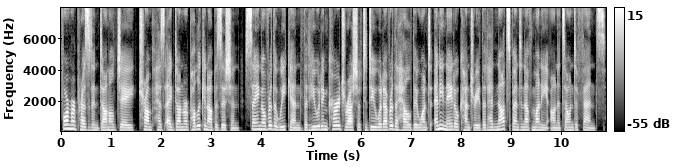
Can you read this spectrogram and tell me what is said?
Former President Donald J. Trump has egged on Republican opposition, saying over the weekend that he would encourage Russia to do whatever the hell they want to any NATO country that had not spent enough money on its own defense.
